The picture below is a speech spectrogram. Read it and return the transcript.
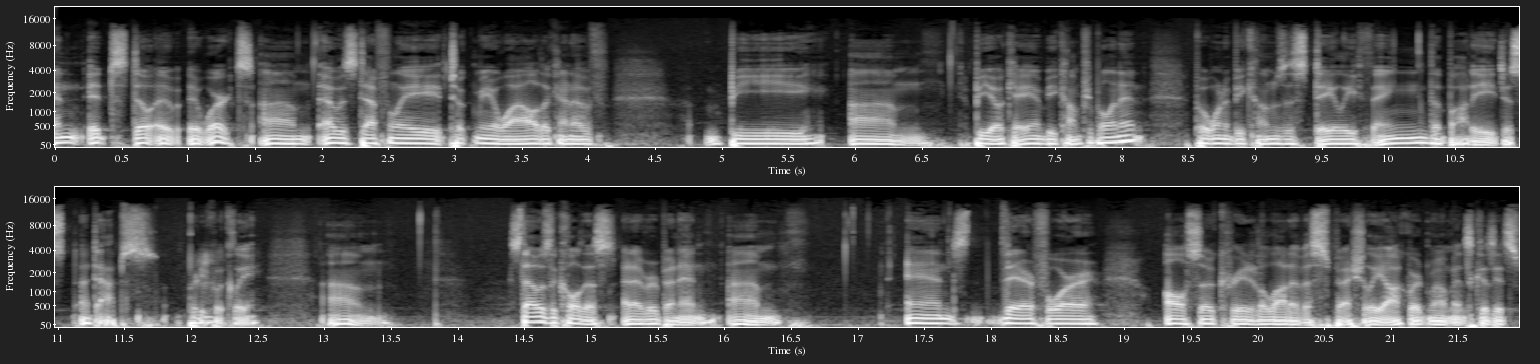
and it still it, it worked. Um, it was definitely it took me a while to kind of be um, be okay and be comfortable in it. But when it becomes this daily thing, the body just adapts pretty Mm. quickly. Um, so that was the coldest I'd ever been in, um, and therefore also created a lot of especially awkward moments because it's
